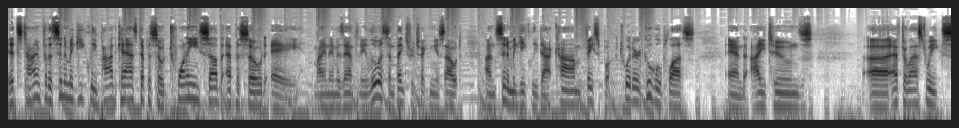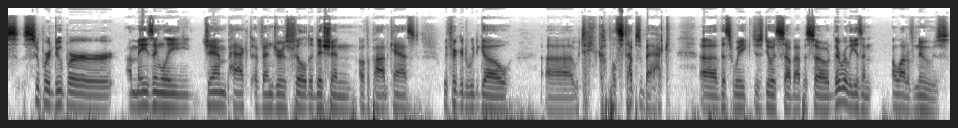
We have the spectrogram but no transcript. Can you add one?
It's time for the Cinema Geekly Podcast, episode 20, sub episode A. My name is Anthony Lewis, and thanks for checking us out on cinemageekly.com, Facebook, Twitter, Google, and iTunes. Uh, after last week's super duper, amazingly jam packed Avengers filled edition of the podcast, we figured we'd go, uh, we'd take a couple steps back uh, this week, just do a sub episode. There really isn't a lot of news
